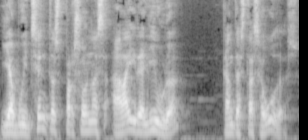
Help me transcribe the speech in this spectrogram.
i a 800 persones a l'aire lliure que han d'estar assegudes.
